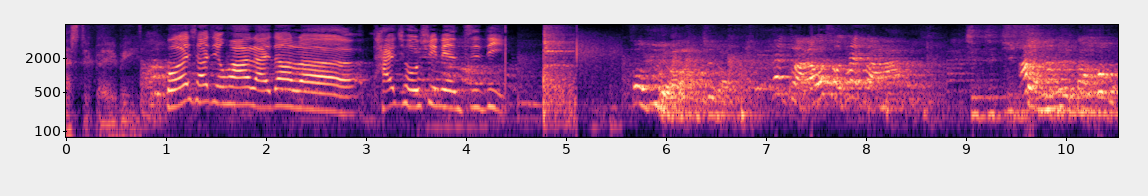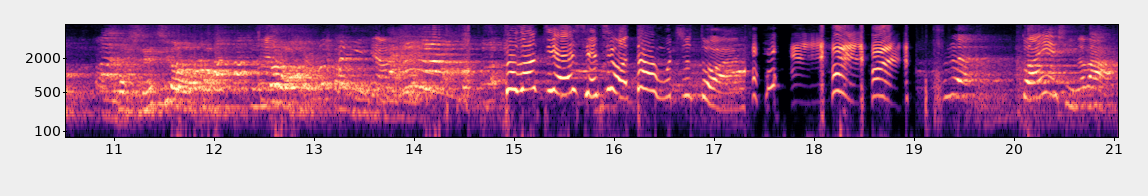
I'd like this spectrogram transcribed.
fantastic, baby. 我和小锦花来到了台球训练基地。放不了啊，你知道？太短了，我手太短了。这这这放不了，好嫌弃哦！知道了。聪聪竟然嫌弃我大拇指短，不是短也行的吧？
